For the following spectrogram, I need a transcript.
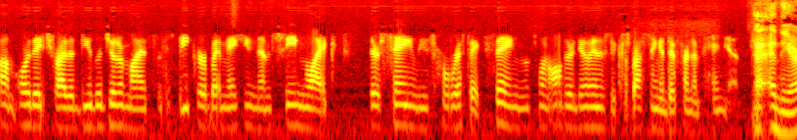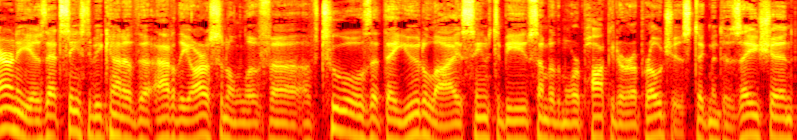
um, or they try to delegitimize the speaker by making them seem like they're saying these horrific things when all they're doing is expressing a different opinion. And the irony is that seems to be kind of the, out of the arsenal of uh, of tools that they utilize. Seems to be some of the more popular approaches: stigmatization,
